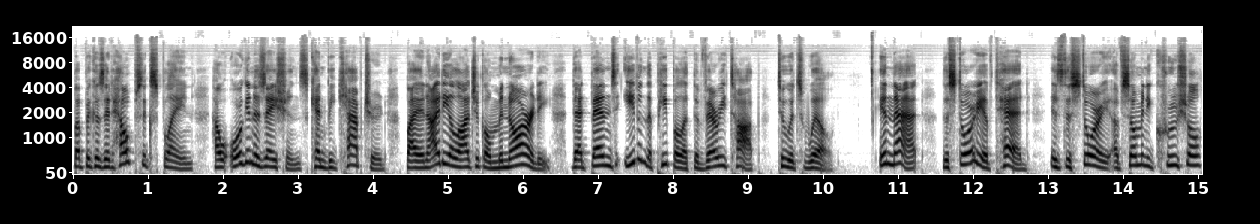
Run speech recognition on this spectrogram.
but because it helps explain how organizations can be captured by an ideological minority that bends even the people at the very top to its will. In that, the story of TED is the story of so many crucial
